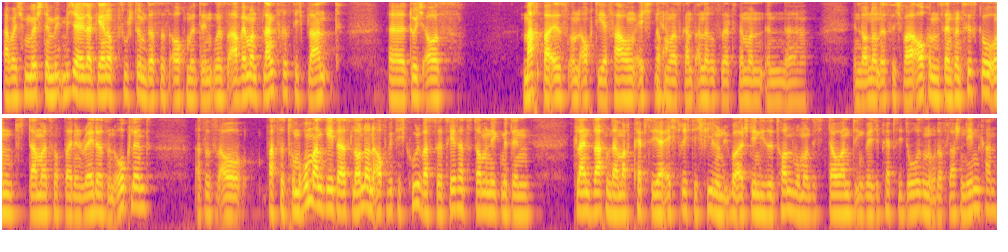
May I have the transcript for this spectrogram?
Aber ich möchte mit Michael da gerne noch zustimmen, dass das auch mit den USA, wenn man es langfristig plant, äh, durchaus machbar ist und auch die Erfahrung echt nochmal ja. was ganz anderes ist, als wenn man in, äh, in London ist. Ich war auch in San Francisco und damals noch bei den Raiders in Oakland. Also es ist auch, was das drumherum angeht, da ist London auch wirklich cool, was du erzählt hast, Dominik, mit den kleinen Sachen, da macht Pepsi ja echt richtig viel und überall stehen diese Tonnen, wo man sich dauernd irgendwelche Pepsi-Dosen oder Flaschen nehmen kann.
